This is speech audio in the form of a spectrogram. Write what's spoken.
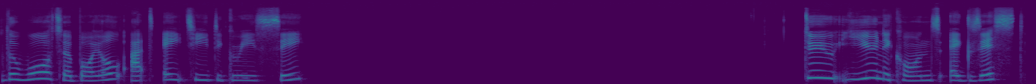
the water boil at 80 degrees C? Do unicorns exist?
